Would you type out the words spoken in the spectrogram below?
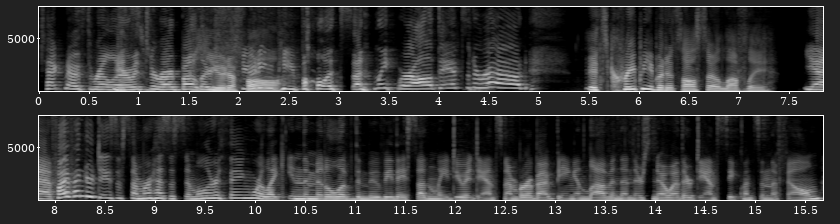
techno thriller it's with Gerard Butler beautiful. shooting people, and suddenly we're all dancing around. It's creepy, but it's also lovely. Yeah, 500 Days of Summer has a similar thing where, like, in the middle of the movie, they suddenly do a dance number about being in love, and then there's no other dance sequence in the film.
